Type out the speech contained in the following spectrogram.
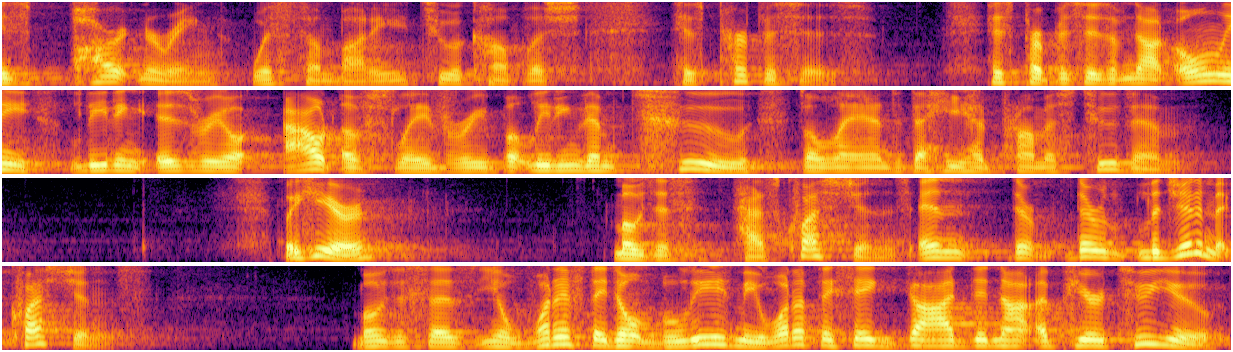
is partnering with somebody to accomplish his purposes. His purposes of not only leading Israel out of slavery, but leading them to the land that he had promised to them. But here, Moses has questions, and they're, they're legitimate questions. Moses says, You know, what if they don't believe me? What if they say God did not appear to you?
